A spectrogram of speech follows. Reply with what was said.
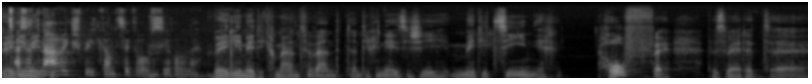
Welche also die Nahrung spielt ganz eine große Rolle. Welche Medikamente verwendet denn die chinesische Medizin? Ich hoffe, das werden äh,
